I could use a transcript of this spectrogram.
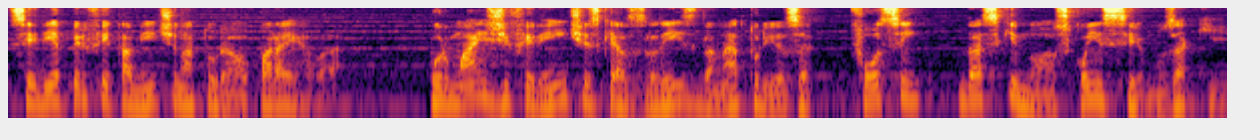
seria perfeitamente natural para ela por mais diferentes que as leis da natureza fossem das que nós conhecemos aqui.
